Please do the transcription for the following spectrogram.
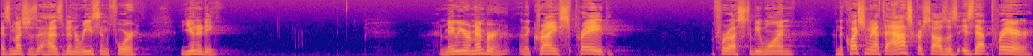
as much as it has been a reason for unity. And may we remember that Christ prayed for us to be one. And the question we have to ask ourselves is is that prayer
